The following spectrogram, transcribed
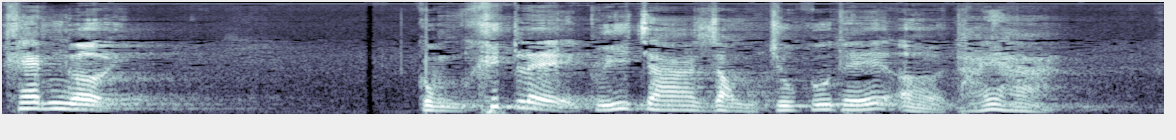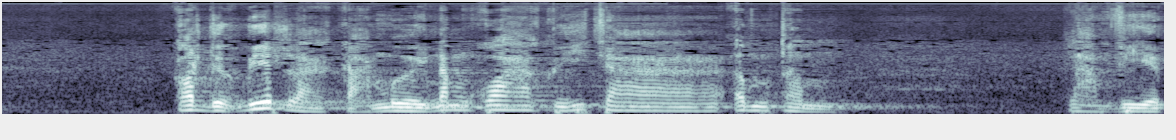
khen ngợi cùng khích lệ quý cha dòng chú cứu thế ở Thái Hà. Con được biết là cả 10 năm qua quý cha âm thầm làm việc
